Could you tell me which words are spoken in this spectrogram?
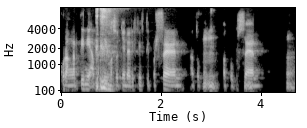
kurang ngerti nih apa sih maksudnya dari 50% atau 40%. Mm -hmm.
